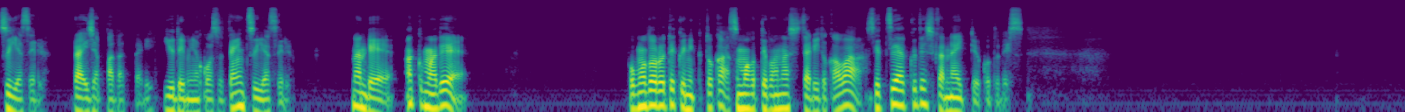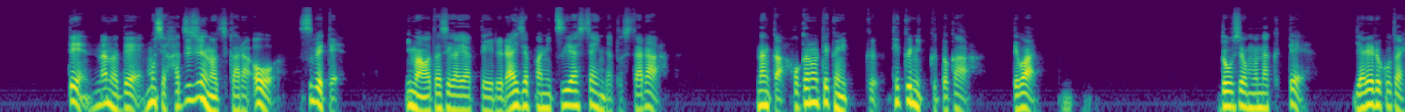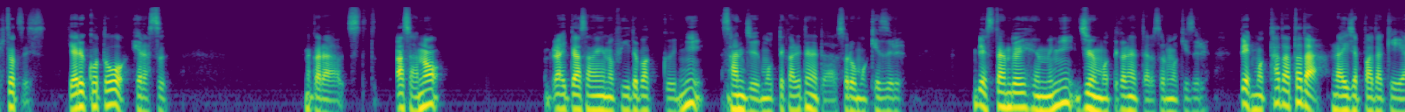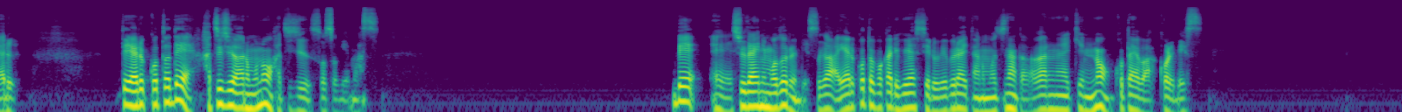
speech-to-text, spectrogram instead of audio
費やせる。ライジャパだったり、ユーデミの交差点に費やせる。なんで、あくまで、ポモドロテクニックとかスマホ手放したりとかは節約でしかないということです。で、なので、もし80の力をすべて今私がやっているライジャパに費やしたいんだとしたら、なんか他のテクニック、テクニックとかではどうしようもなくて、やれることは一つです。やることを減らす。だから、朝のライターさんへのフィードバックに30持ってかれてんだったらそれも削る。で、スタンド FM に10持ってかれたらそれも削る。で、もうただただライジャパだけやる。っでやることで80あるものを80注げます。で、えー、主題に戻るんですが、やることばかり増やしているウェブライターの文字なんか上がらない件の答えはこれです。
